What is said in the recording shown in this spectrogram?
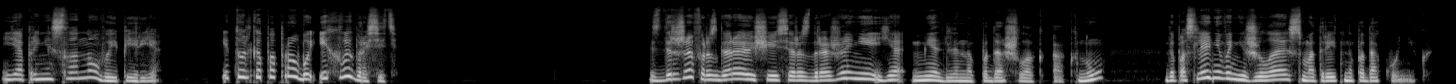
«Я принесла новые перья, и только попробуй их выбросить». Сдержав разгорающееся раздражение, я медленно подошла к окну, до последнего не желая смотреть на подоконник.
